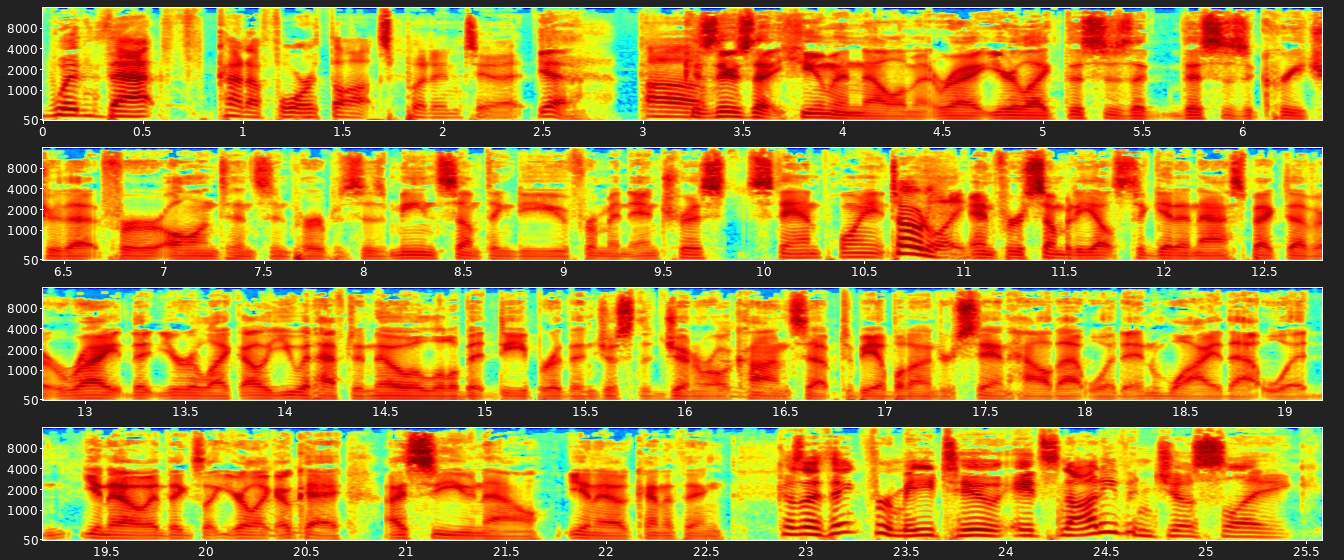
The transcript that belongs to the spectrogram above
when that f- kind of forethought's put into it. Yeah. Because there's that human element, right? You're like, this is a this is a creature that, for all intents and purposes, means something to you from an interest standpoint. Totally. And for somebody else to get an aspect of it right, that you're like, oh, you would have to know a little bit deeper than just the general concept to be able to understand how that would and why that would, you know, and things like you're like, okay, I see you now, you know, kind of thing. Because I think for me too, it's not even just like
